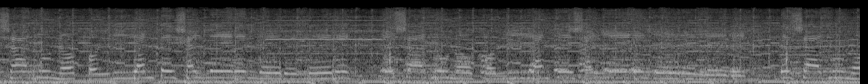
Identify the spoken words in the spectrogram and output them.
Desayuno con liantes, ay, lere, lere, lere. Desayuno con liantes, ay, lere, lere, lere. Desayuno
